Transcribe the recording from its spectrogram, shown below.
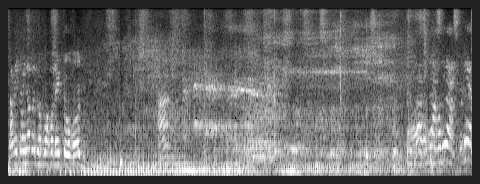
Nakita nyo, kinukuha ko na yung tukod. Ha? Ah, kunya, kunya, kunya.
